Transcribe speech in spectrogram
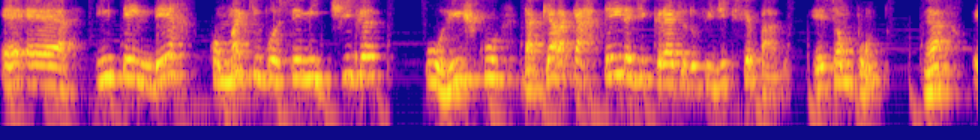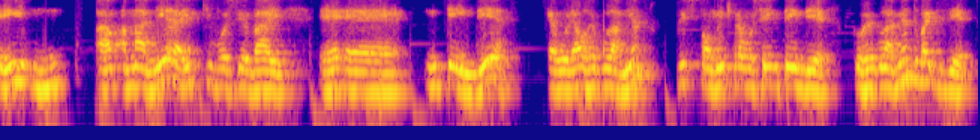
é, é entender como é que você mitiga o risco daquela carteira de crédito do FDIC ser pago. Esse é um ponto. Né? E a, a maneira aí que você vai é, é, entender é olhar o regulamento, principalmente para você entender, porque o regulamento vai dizer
